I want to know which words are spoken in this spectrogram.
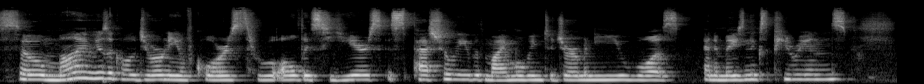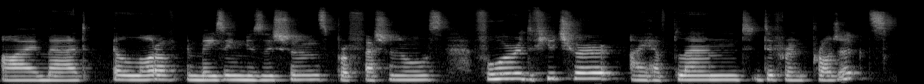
So, my musical journey, of course, through all these years, especially with my moving to Germany, was an amazing experience. I met a lot of amazing musicians, professionals. For the future, I have planned different projects.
